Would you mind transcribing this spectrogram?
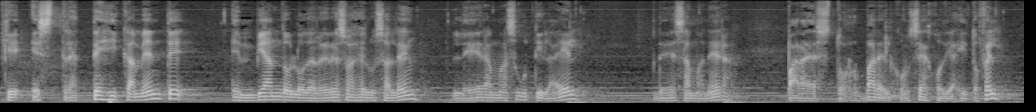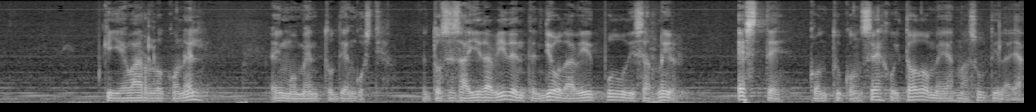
que estratégicamente enviándolo de regreso a Jerusalén le era más útil a él de esa manera para estorbar el consejo de Agitofel que llevarlo con él en momentos de angustia. Entonces ahí David entendió, David pudo discernir, este con tu consejo y todo me es más útil allá,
